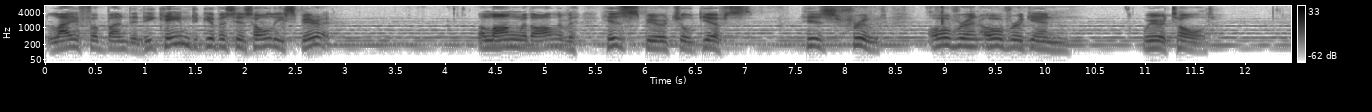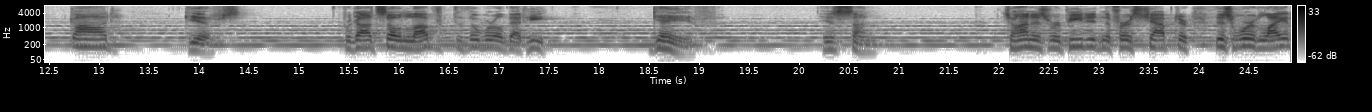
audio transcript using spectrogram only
life abundant. He came to give us his Holy Spirit, along with all of his spiritual gifts, his fruit. Over and over again, we are told God gives. For God so loved the world that he gave his son. John has repeated in the first chapter this word light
